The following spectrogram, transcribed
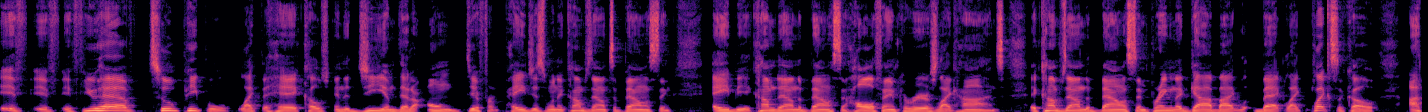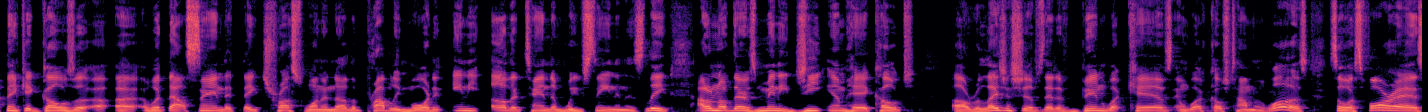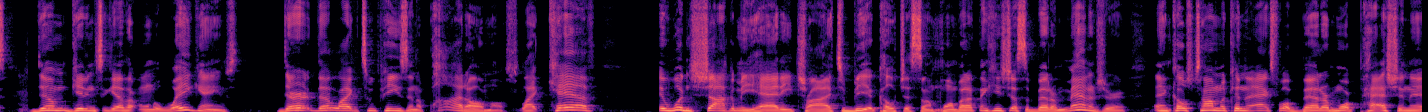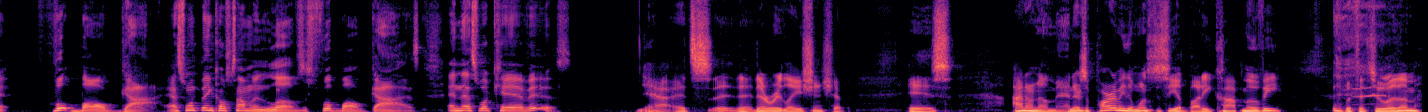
if if if you have two people like the head coach and the GM that are on different pages when it comes down to balancing AB, it comes down to balancing Hall of Fame careers like Hines. It comes down to balancing bringing a guy back back like Plexico. I think it goes uh, uh, uh, without saying that they trust one another probably more than any other tandem we've seen in this league. I don't know if there's many GM head coach uh, relationships that have been what Kev's and what Coach Tomlin was. So as far as them getting together on away games, they're they're like two peas in a pod almost. Like Kev, it wouldn't shock me had he tried to be a coach at some point, but I think he's just a better manager. And Coach Tomlin couldn't ask for a better, more passionate football guy. That's one thing Coach Tomlin loves is football guys, and that's what Kev is. Yeah, it's their relationship is. I don't know, man. There's a part of me that wants to see a buddy cop movie with the two of them.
